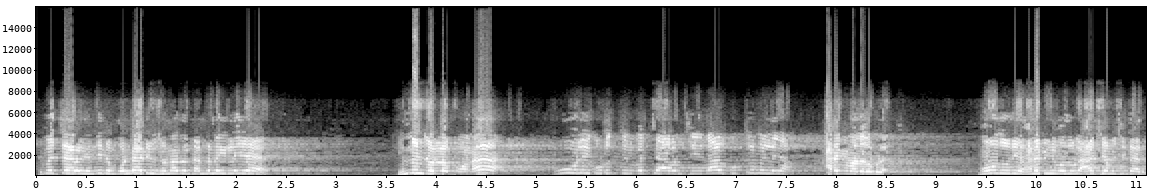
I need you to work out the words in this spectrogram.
விபச்சாரம் செஞ்சு நம்ம கொண்டாடி தண்டனை இல்லையே. இன்னும் சொல்ல போனா கூலி கொடுத்து விபச்சாரம் செய்தால் குற்றம் இல்லையா? அடங்கி மதகுல. மோதூதி அனபி மதுல ஆட்சி அமைச்சிட்டாரு.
